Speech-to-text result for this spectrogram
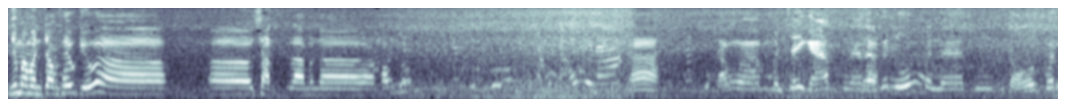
Nhưng mà mình trồng theo kiểu à, à, ờ, sạch là mình ờ, không à. Xong à, mình xây gạch Dạ. cái luống mình à, đổ phân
